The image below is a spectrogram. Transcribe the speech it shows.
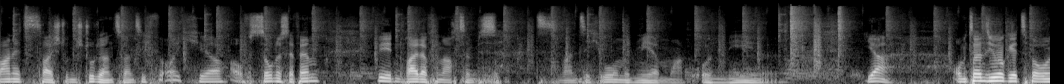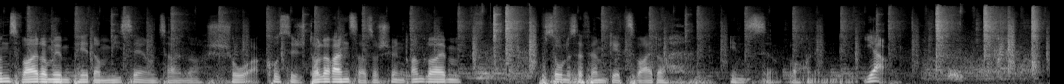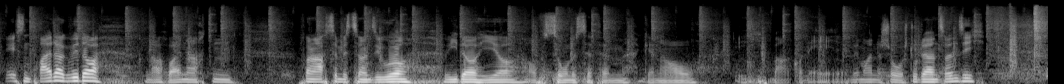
Waren jetzt zwei Stunden Studio 20 für euch hier auf Sonus FM. Jeden Freitag von 18 bis 20 Uhr mit mir, Marc O'Neill. Ja, um 20 Uhr geht es bei uns weiter mit dem Peter Miese und seiner Show Akustische Toleranz. Also schön dranbleiben. Auf Sonus FM geht es weiter ins Wochenende. Ja, nächsten Freitag wieder nach Weihnachten von 18 bis 20 Uhr wieder hier auf Sonus FM. Genau Marco Nee, mit meiner Show Studio 20.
